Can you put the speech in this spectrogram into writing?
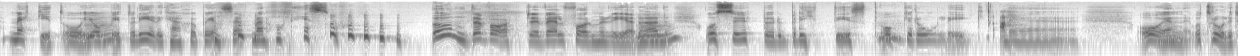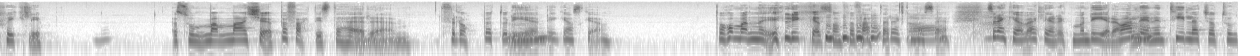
mäckigt och jobbigt och det är det kanske på ett sätt. Men hon är så underbart välformulerad och superbrittisk och rolig. Eh, och en otroligt skicklig. Alltså man, man köper faktiskt det här eh, förloppet och det, är- det är ganska... Då har man lyckats som författare kan man säga. Så den kan jag verkligen rekommendera. Och anledningen till att jag tog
